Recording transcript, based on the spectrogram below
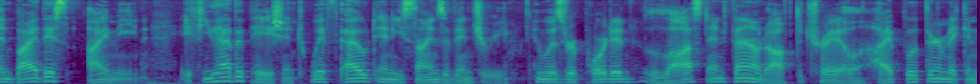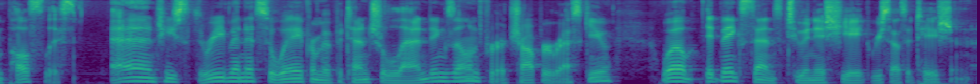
And by this, I mean if you have a patient without any signs of injury who is reported lost and found off the trail, hypothermic and pulseless, and he's three minutes away from a potential landing zone for a chopper rescue, well, it makes sense to initiate resuscitation.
